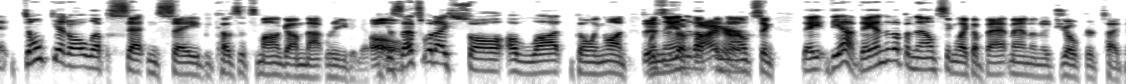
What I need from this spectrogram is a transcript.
eh, don't get all upset and say because it's manga, I'm not reading it. Oh. Because that's what I saw a lot going on This when they ended up announcing. They yeah, they ended up announcing like a Batman and a Joker type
